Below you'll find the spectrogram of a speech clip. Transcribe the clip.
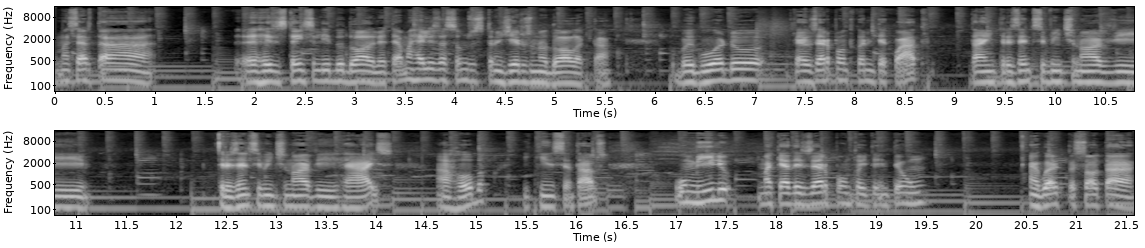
uma certa uh, resistência ali do dólar, até uma realização dos estrangeiros no dólar, tá? O boi gordo caiu 0,44, tá em 329 329 reais arroba e 15 centavos. O milho uma queda de 0,81. Agora que o pessoal está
